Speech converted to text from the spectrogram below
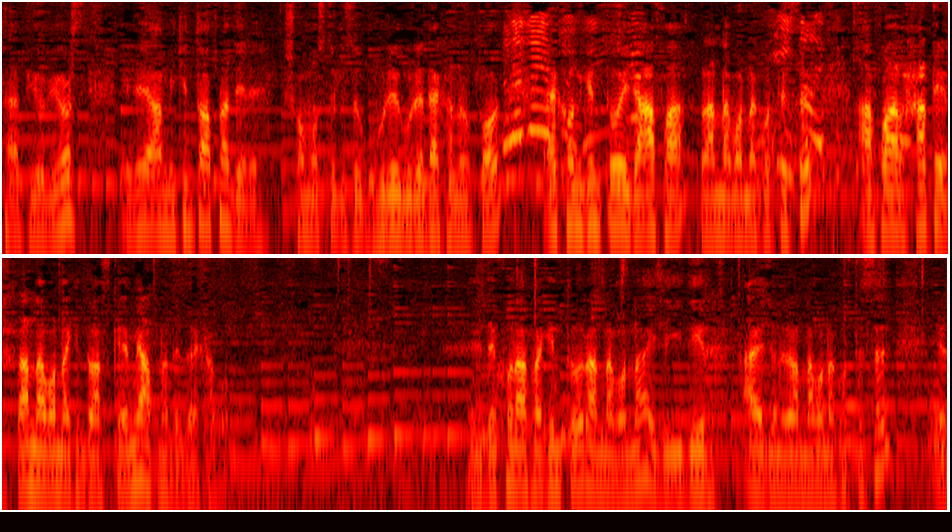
হ্যাঁ প্রিয় ভিউয়ার্স এই যে আমি কিন্তু আপনাদের সমস্ত কিছু ঘুরে ঘুরে দেখানোর পর, এখন কিন্তু এই যে আফা রান্না বান্না করতেছে। আফার হাতের রান্না বান্না কিন্তু আজকে আমি আপনাদের দেখাবো। এই যে দেখুন, আফা কিন্তু রান্নাবান্না, এই যে ঈদের আয়োজনে রান্নাবান্না করতেছে। এর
